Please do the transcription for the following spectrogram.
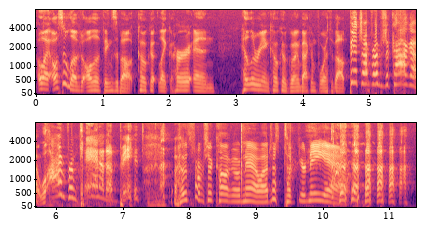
Oh, I also loved all the things about Coco, like her and Hillary and Coco going back and forth about, "Bitch, I'm from Chicago." Well, I'm from Canada, bitch. Who's from Chicago now? I just took your knee out.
